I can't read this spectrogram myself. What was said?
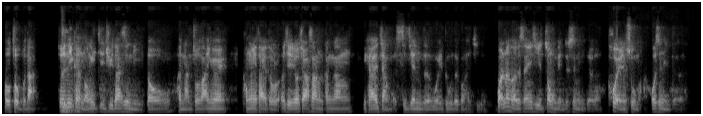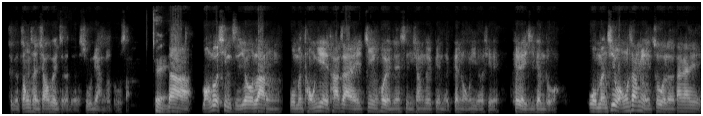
都做不到，就是你可能容易进去，但是你都很难做到，因为。同业太多了，而且又加上刚刚一开始讲的时间的维度的关系，不管任何的生意，其实重点就是你的会员数嘛，或是你的这个忠诚消费者的数量有多少。对，那网络性质又让我们同业它在经营会员这件事情相对变得更容易，而且可以累积更多。我们其实网络上面也做了大概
